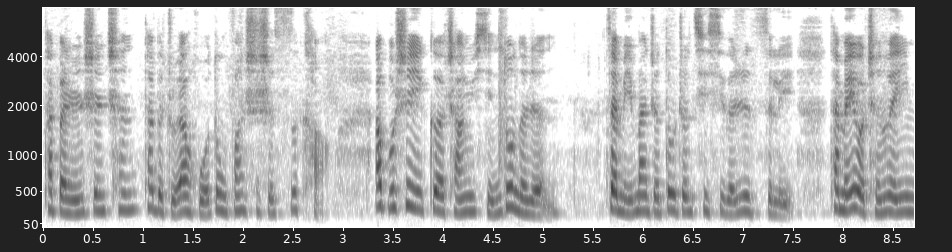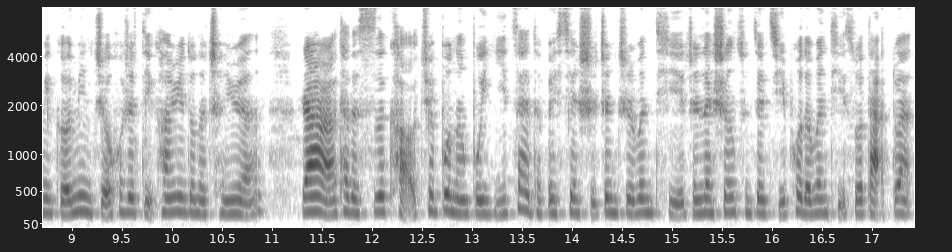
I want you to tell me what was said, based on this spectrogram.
他本人声称，他的主要活动方式是思考，而不是一个长于行动的人。在弥漫着斗争气息的日子里，他没有成为一名革命者或是抵抗运动的成员。然而，他的思考却不能不一再地被现实政治问题、人类生存最急迫的问题所打断。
